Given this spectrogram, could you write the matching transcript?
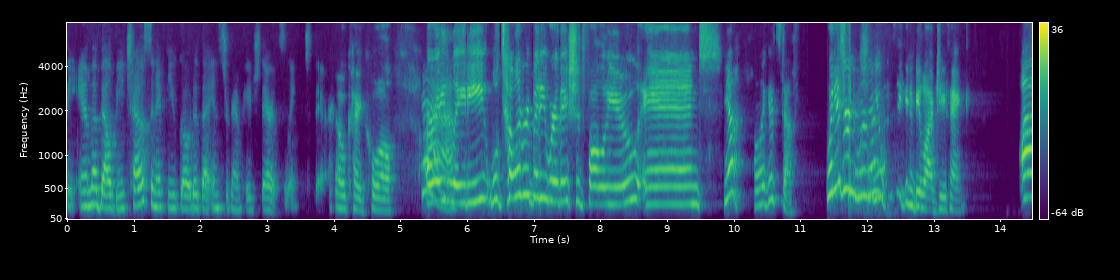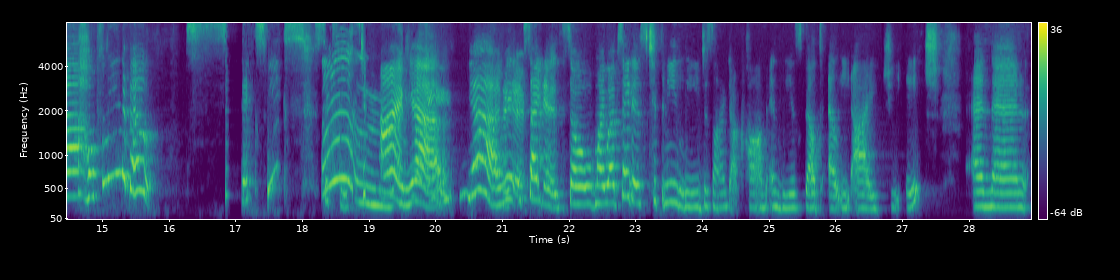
the Amabel Beach House, and if you go to the Instagram page there, it's linked there. Okay, cool. Yeah. All right, lady. We'll tell everybody where they should follow you and yeah, all the good stuff. When is your new website going to be live, do you think? Uh, hopefully in about six weeks. Six mm, weeks time. Yeah. Yeah. I'm really excited. So my website is tiffanyleighdesign.com and Leigh is spelled L-E-I-G-H. And then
